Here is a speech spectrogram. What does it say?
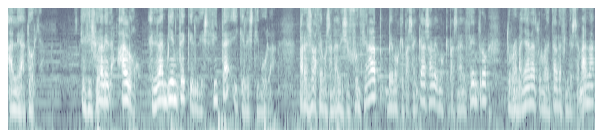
aleatoria. Es decir, suele haber algo en el ambiente que le excita y que le estimula. Para eso hacemos análisis funcional, vemos qué pasa en casa, vemos qué pasa en el centro, turno de mañana, turno de tarde, fin de semana,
